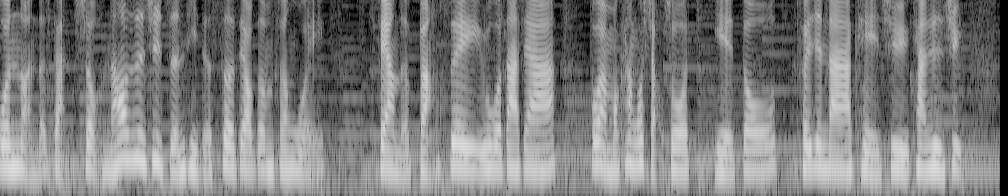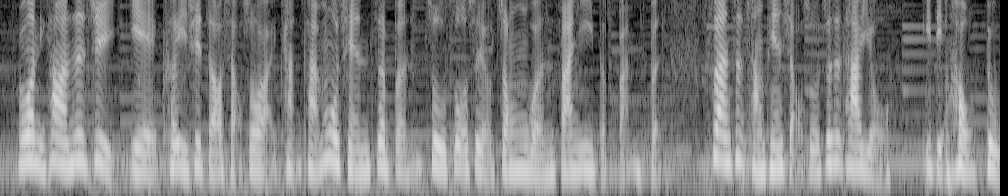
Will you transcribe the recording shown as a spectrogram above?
温暖的感受，然后日剧整体的色调跟氛围非常的棒，所以如果大家不管有没有看过小说，也都推荐大家可以去看日剧。如果你看完日剧，也可以去找小说来看看。目前这本著作是有中文翻译的版本，虽然是长篇小说，就是它有一点厚度，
